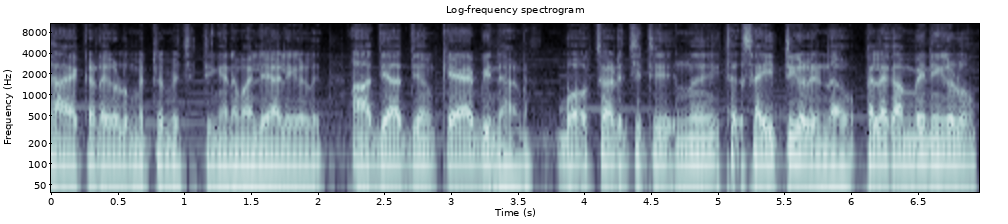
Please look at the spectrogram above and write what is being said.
ചായക്കടകളും മറ്റും വെച്ചിട്ട് ഇങ്ങനെ മലയാളികൾ ആദ്യാദ്യം ക്യാബിനാണ് ബോക്സ് അടിച്ചിട്ട് ഇന്ന് സൈറ്റുകൾ ഉണ്ടാവും. പല കമ്പനികളും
